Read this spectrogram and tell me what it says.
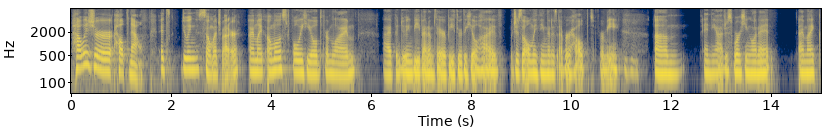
How is your health now? It's doing so much better. I'm like almost fully healed from Lyme. I've been doing bee venom therapy through the Heal Hive, which is the only thing that has ever helped for me. Um, and yeah, just working on it. I'm like,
